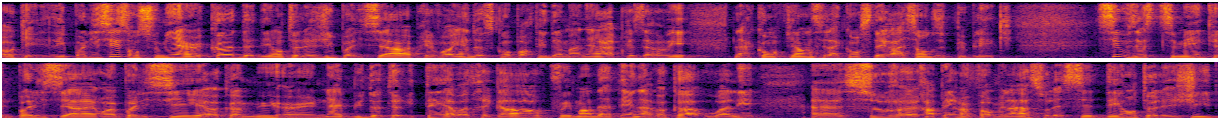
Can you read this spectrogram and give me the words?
OK. Les policiers sont soumis à un code de déontologie policière prévoyant de se comporter de manière à préserver la confiance et la considération du public. Si vous estimez qu'une policière ou un policier a commis un abus d'autorité à votre égard, vous pouvez mandater un avocat ou aller euh, sur, euh, remplir un formulaire sur le site déontologie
